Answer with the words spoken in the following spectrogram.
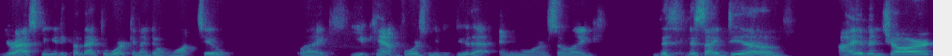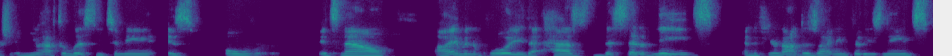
you're asking me to come back to work and I don't want to, like you can't force me to do that anymore. So like this this idea of I am in charge and you have to listen to me is over. It's now I am an employee that has this set of needs. And if you're not designing for these needs,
